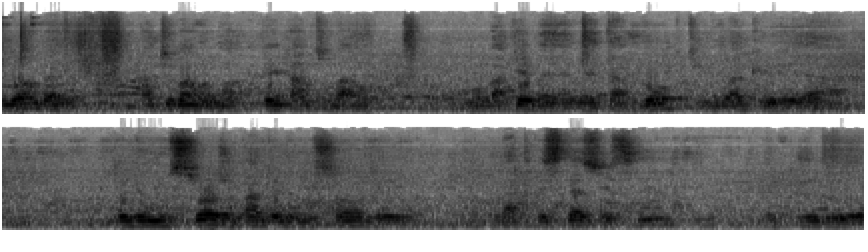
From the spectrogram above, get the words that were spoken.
Souvent, ben, quand tu vas remarquer, quand tu vas remarquer ben, les tableaux, tu verras qu'il y a de l'émotion, je parle de l'émotion, de la tristesse aussi, et puis de,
